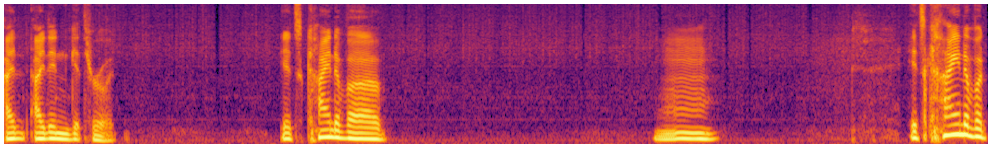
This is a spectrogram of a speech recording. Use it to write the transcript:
I I didn't get through it. It's kind of a Mm. It's kind of a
